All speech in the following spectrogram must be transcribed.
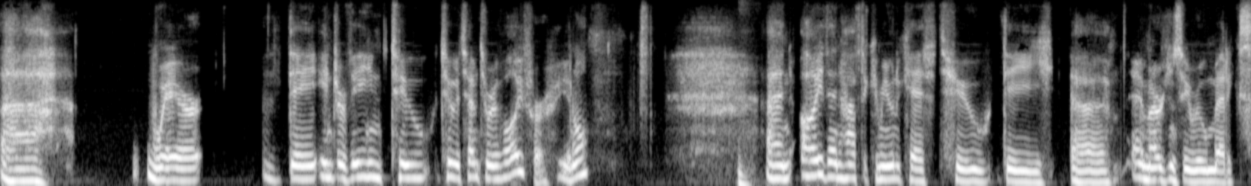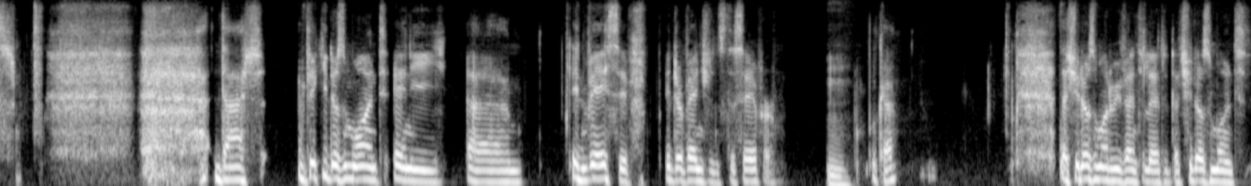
uh, where they intervened to to attempt to revive her. You know. And I then have to communicate to the uh, emergency room medics that Vicky doesn't want any um, invasive interventions to save her. Okay. That she doesn't want to be ventilated. That she doesn't want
